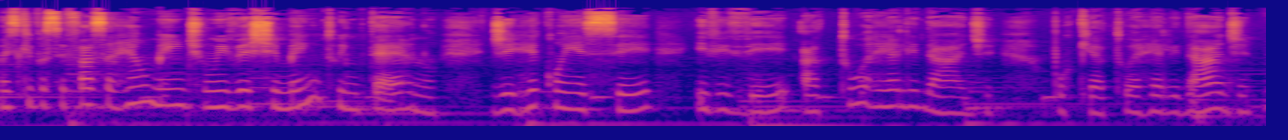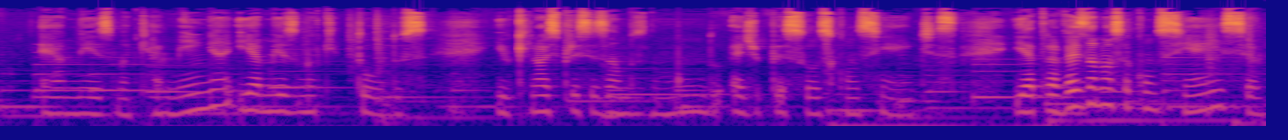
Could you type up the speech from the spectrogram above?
mas que você faça realmente um investimento interno de reconhecer e viver a tua realidade, porque a tua realidade é a mesma que a minha e a mesma que todos. E o que nós precisamos no mundo é de pessoas conscientes. E através da nossa consciência,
